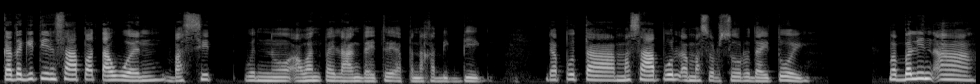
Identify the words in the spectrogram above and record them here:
Kadagiti sapa tawen basit wenno awan pay lang daytoy a panakabigbig. Gaputa masapul a masursuro daytoy. Mabalin a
